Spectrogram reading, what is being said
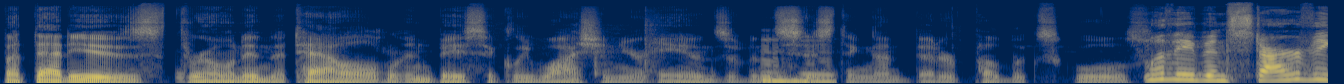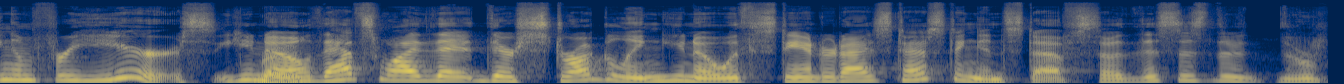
but that is throwing in the towel and basically washing your hands of mm-hmm. insisting mm-hmm. on better public schools. Well, they've been starving them for years. You know, right. that's why they're, they're struggling, you know, with standardized testing and stuff. So this is the, the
